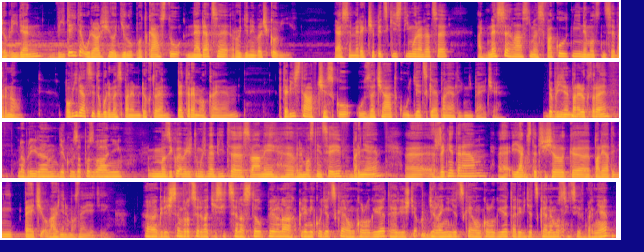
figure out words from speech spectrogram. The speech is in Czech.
Dobrý den, vítejte u dalšího dílu podcastu Nadace rodiny Vlčkových. Já jsem Mirek Čepický z týmu Nadace a dnes se hlásíme z fakultní nemocnice Brno. Povídat si tu budeme s panem doktorem Petrem Lokajem, který stál v Česku u začátků dětské paliativní péče. Dobrý den, pane doktore. Dobrý den, děkuji za pozvání. Moc děkujeme, že tu můžeme být eh, s vámi eh, v nemocnici v Brně. Eh, řekněte nám, jak jste přišel k paliativní péči o vážně nemocné děti. Když jsem v roce 2000 nastoupil na kliniku dětské onkologie, tehdy ještě oddělení dětské onkologie tady v dětské nemocnici v Brně,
